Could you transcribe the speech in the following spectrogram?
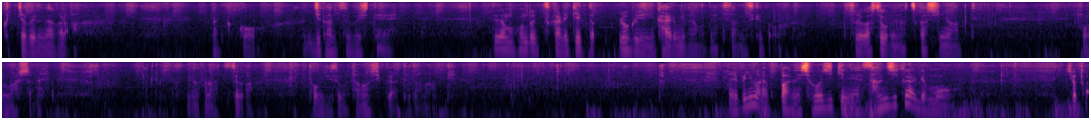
くっちゃべりながらなんかこう時間潰して。ででも本当に疲れ切った6時に帰るみたいなことやってたんですけどそれがすごい懐かしいなって思いましたね。だから当時すごい楽しくやってたなっていう。今やっぱね正直ね3時くらいでもうちょっと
